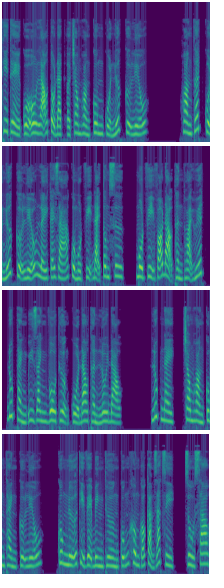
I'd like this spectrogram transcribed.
thi thể của ô lão tổ đặt ở trong hoàng cung của nước cự liễu. Hoàng thất của nước cự liễu lấy cái giá của một vị đại tông sư, một vị võ đạo thần thoại huyết, đúc thành uy danh vô thượng của đao thần lôi đạo. Lúc này, trong hoàng cung thành cự liễu, cung nữ thị vệ bình thường cũng không có cảm giác gì, dù sao,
